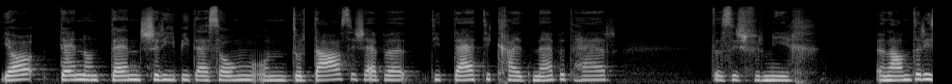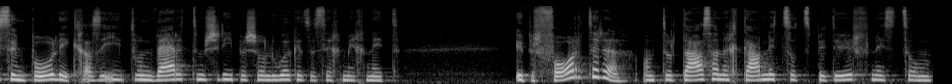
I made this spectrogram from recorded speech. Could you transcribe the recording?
ja, dann und dann schreibe ich diesen Song. Und durch das ist eben die Tätigkeit nebenher, das ist für mich eine andere Symbolik. Also ich schaue während dem Schreiben schon, schauen, dass ich mich nicht überfordere. Und durch das habe ich gar nicht so das Bedürfnis, zum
